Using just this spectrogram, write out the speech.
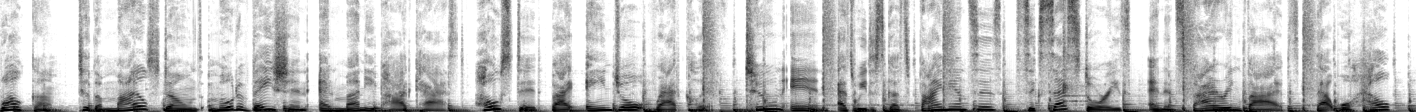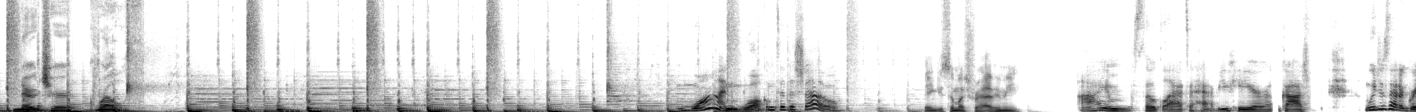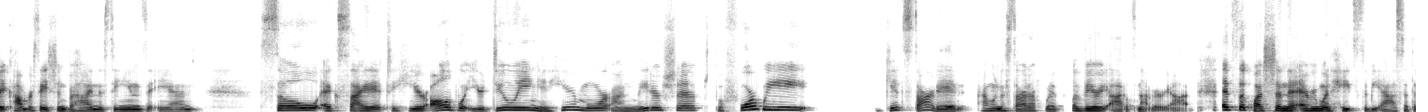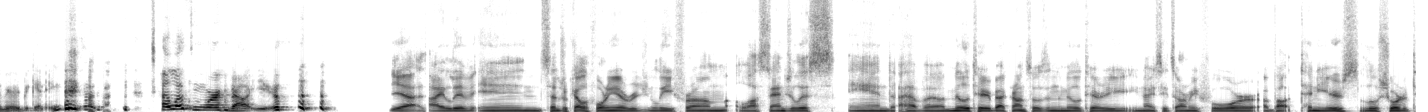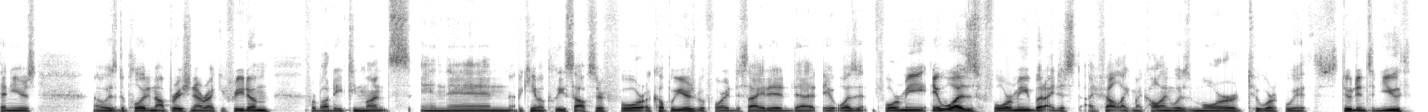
Welcome to the Milestones Motivation and Money Podcast, hosted by Angel Radcliffe. Tune in as we discuss finances, success stories, and inspiring vibes that will help nurture growth. Juan, welcome to the show. Thank you so much for having me. I am so glad to have you here. Gosh, we just had a great conversation behind the scenes and so excited to hear all of what you're doing and hear more on leadership. Before we get started, I want to start off with a very odd, it's not very odd. It's the question that everyone hates to be asked at the very beginning. Tell us more about you. Yeah, I live in Central California, originally from Los Angeles, and I have a military background. So I was in the military, United States Army for about 10 years, a little short of 10 years. I was deployed in Operation Iraqi Freedom for about 18 months and then became a police officer for a couple years before I decided that it wasn't for me. It was for me, but I just I felt like my calling was more to work with students and youth.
